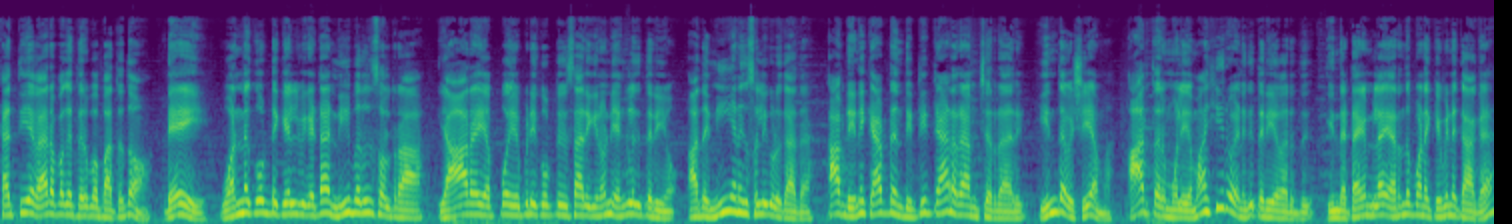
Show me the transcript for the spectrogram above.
கத்திய வேற பக்கம் திரும்ப பார்த்ததும் டேய் உன்னை கூப்பிட்டு கேள்வி கேட்டா நீ பதில் சொல்றா. யாரை எப்போ எப்படி கூப்பிட்டு விசாரிக்கணும்னு எங்களுக்கு தெரியும். அதை நீ எனக்கு சொல்லி கொடுக்காத. அப்படின்னு கேப்டன் திட்டி டேனர் அமைச்சிடுறாரு இந்த விஷயம் ஆர்த்தர் மூலியமா ஹீரோயினுக்கு தெரிய வருது. இந்த டைம்ல இறந்து போன கெவினுக்காக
